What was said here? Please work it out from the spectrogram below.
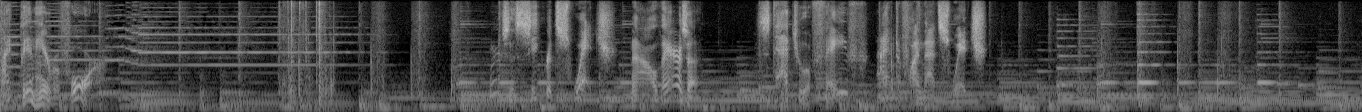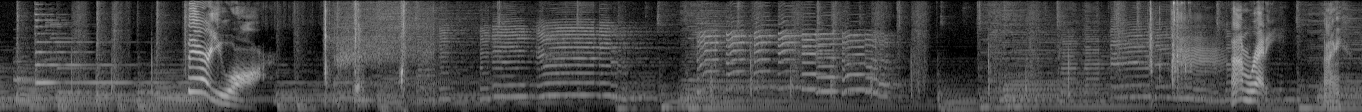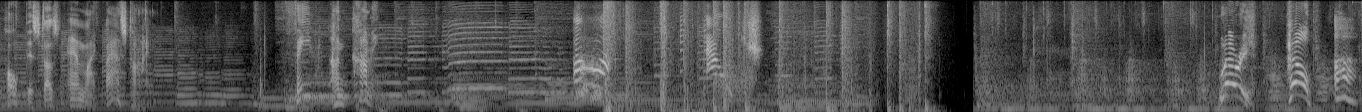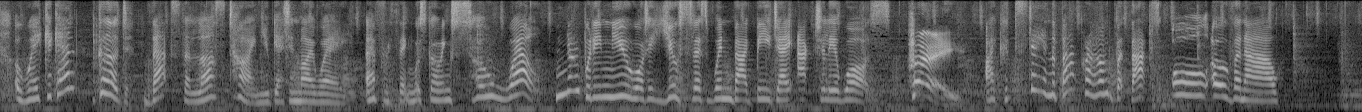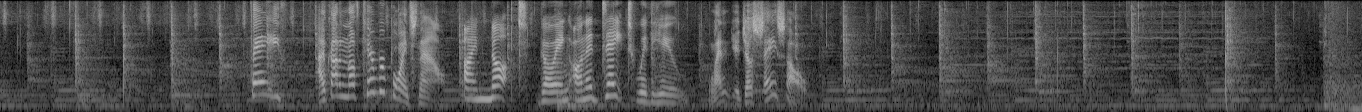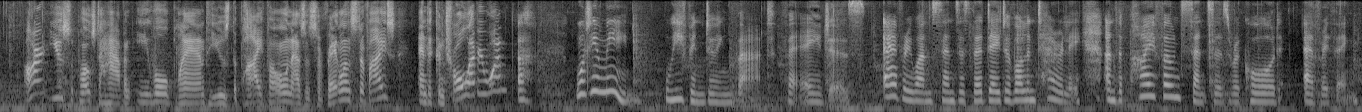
I've been here before. Where's the secret switch? Now, there's a statue of Faith? I have to find that switch. There you are. I'm ready. I hope this doesn't end like last time. Faith, I'm coming. Larry, help! Ah, awake again? Good. That's the last time you get in my way. Everything was going so well. Nobody knew what a useless windbag BJ actually was. Hey! I could stay in the background, but that's all over now. Faith, I've got enough timber points now. I'm not going on a date with you. Why didn't you just say so? Aren't you supposed to have an evil plan to use the Pi phone as a surveillance device and to control everyone? Uh, what do you mean? We've been doing that for ages. Everyone sends us their data voluntarily, and the PiPhone sensors record everything.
